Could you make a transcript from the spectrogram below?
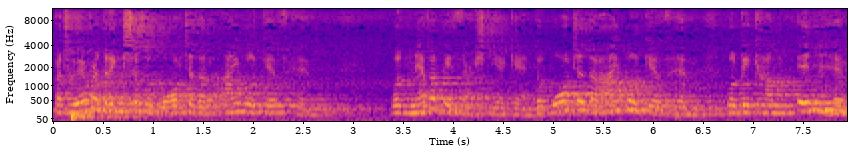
But whoever drinks of the water that I will give him will never be thirsty again. The water that I will give him will become in him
